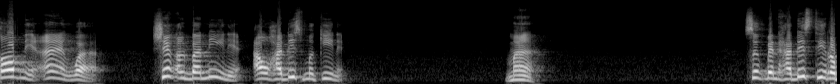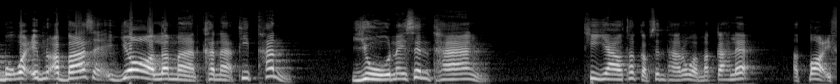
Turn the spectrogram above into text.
กอฟเนี่ยอ้างว่า เชคอัลบานีเนี่ยเอาฮะดิษเมื่อกี้เนี่ย มา ซึ่งเป็นฮะดิษที่ระบุว่าอิบนุอับบาสย่อละหมาดขณะที่ท่าน อยู่ในเส้นทางที่ยาวเท่ากับเส้นทางระหว่างมักกะและอัตตอิฟ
